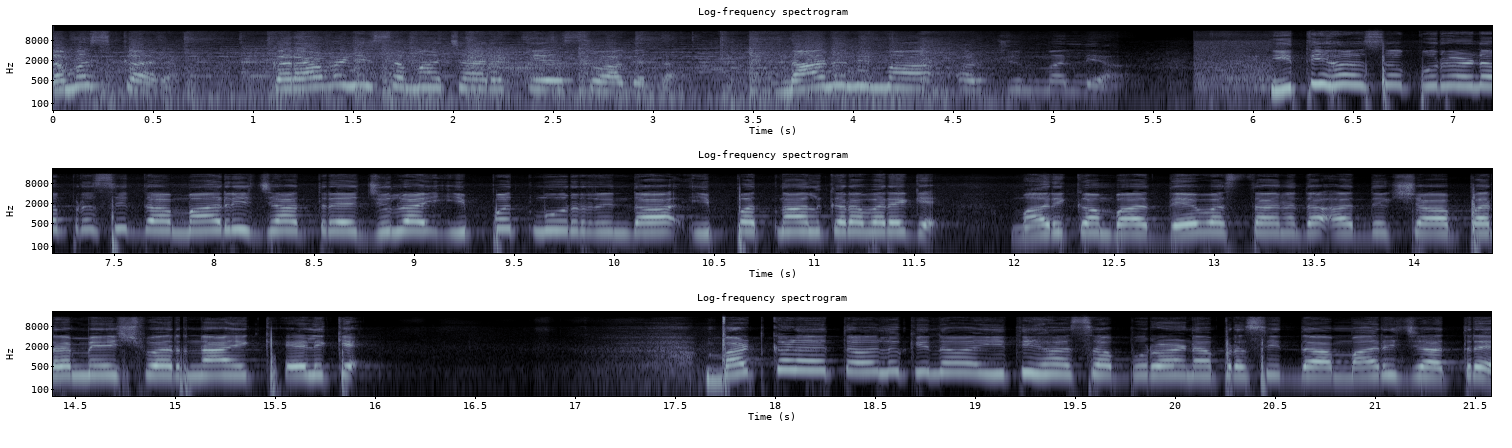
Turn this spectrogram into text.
ನಮಸ್ಕಾರ. ಕರಾವಳಿ ಸಮಾಚಾರಕ್ಕೆ ಸ್ವಾಗತ. ನಾನು ನಿಮ್ಮ ಅರ್ಜುನ್ ಮಲ್ಯ. ಇತಿಹಾಸ ಪುರಾಣ ಪ್ರಸಿದ್ಧ ಮಾರಿ ಜಾತ್ರೆ ಜುಲೈ ಇಪ್ಪತ್ತ್ಮೂರರಿಂದ ಇಪ್ಪತ್ನಾಲ್ಕರವರೆಗೆ. ಮಾರಿಕಾಂಬಾ ದೇವಸ್ಥಾನದ ಅಧ್ಯಕ್ಷ ಪರಮೇಶ್ವರ್ ನಾಯ್ಕ್ ಹೇಳಿಕೆ. ಭಟ್ಕಳ ತಾಲೂಕಿನ ಇತಿಹಾಸ ಪುರಾಣ ಪ್ರಸಿದ್ಧ ಮಾರಿ ಜಾತ್ರೆ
